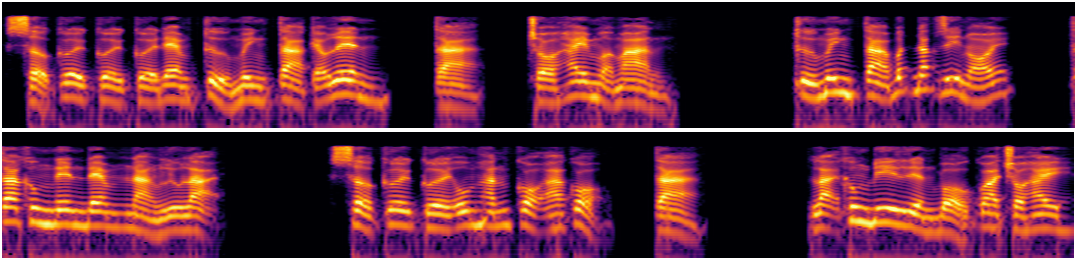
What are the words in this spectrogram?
sở cười cười cười đem tử minh tà kéo lên, tà, trò hay mở màn. Tử minh tà bất đắc dĩ nói, ta không nên đem nàng lưu lại. Sở cười cười ôm hắn cọ á cọ, tà. Lại không đi liền bỏ qua trò hay.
